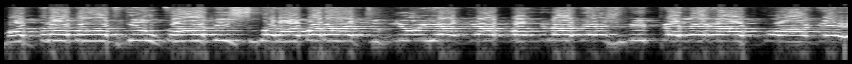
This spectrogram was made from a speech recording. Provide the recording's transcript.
मतलब आपकी औकात इस बराबर आ चुकी हो या क्या बांग्लादेश भी पहलेगा आपको आगे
